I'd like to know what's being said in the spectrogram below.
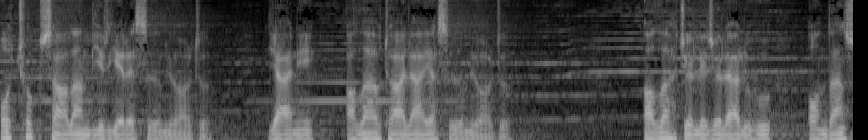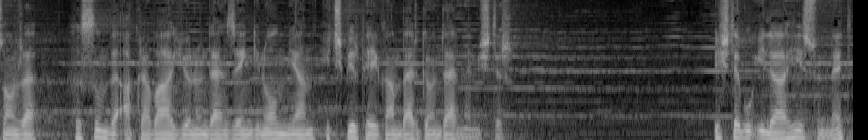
O çok sağlam bir yere sığınıyordu. Yani Allahü Teala'ya sığınıyordu. Allah Celle Celaluhu ondan sonra hısım ve akraba yönünden zengin olmayan hiçbir peygamber göndermemiştir. İşte bu ilahi sünnet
